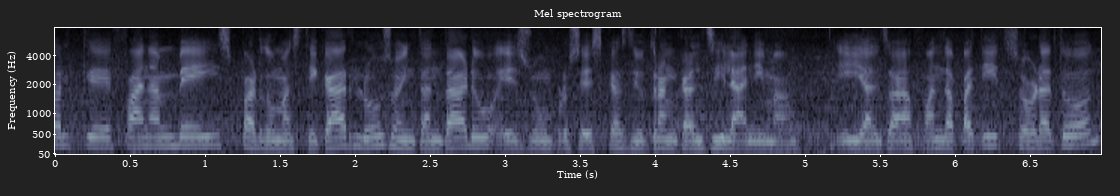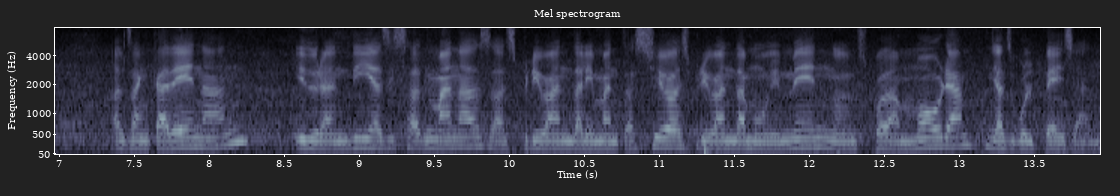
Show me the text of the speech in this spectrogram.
El que fan amb ells per domesticar-los o intentar-ho és un procés que es diu trencar-los l'ànima i els agafen de petits sobretot els encadenen i durant dies i setmanes els priven d'alimentació, els priven de moviment, no els poden moure i els golpegen.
